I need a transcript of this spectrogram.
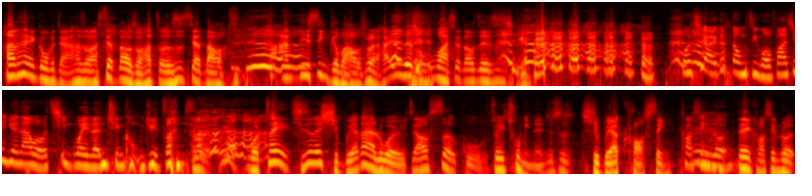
他那天跟我们讲，他说他吓到的时候，他真的是吓到，他安迪性格跑出来，他一直在重复他吓到这件事情。我去了一个东京，我发现原来我有轻微人群恐惧症。因为我在其实，在许不亚，大家如果有知道涩谷最出名的就是涩谷 crossing，crossing road，对 crossing road，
